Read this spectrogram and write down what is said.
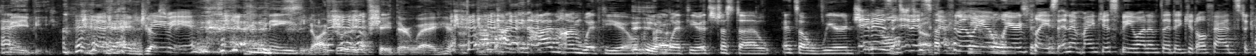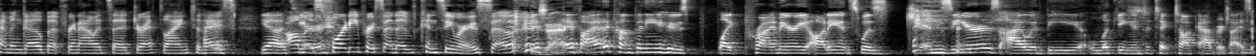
Maybe. and just Maybe. Maybe. No, I've thrown enough shade their way. Uh, I mean, I'm I'm with you. Yeah. I'm with you. It's just a it's a weird channel. is. It is definitely a weird to. place, and it might just be one of the digital fads to come and go. But for now, it's a direct line to Hey, those yeah, almost forty percent of consumers. So Exactly. If I had a company whose like primary audience was Gen Zers, I would be looking into TikTok advertising.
